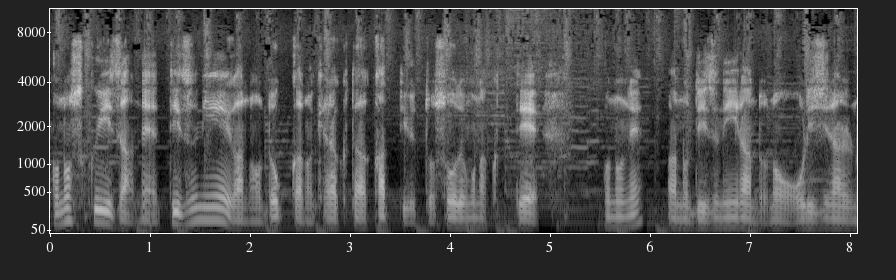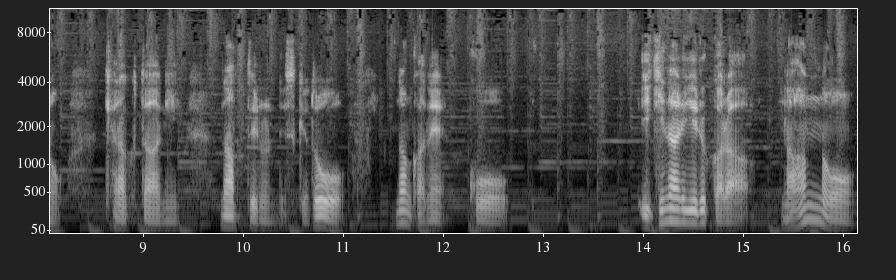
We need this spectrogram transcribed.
このスクイーザーね、ディズニー映画のどっかのキャラクターかっていうとそうでもなくて、このね、あのディズニーランドのオリジナルのキャラクターになってるんですけど、なんかね、こう、いきなりいるから、何の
